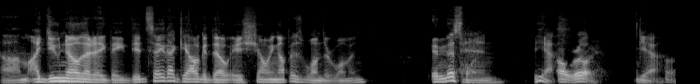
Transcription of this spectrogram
Um i do know that they, they did say that gal gadot is showing up as wonder woman. In this and, one yes. Oh really? Yeah. Huh.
